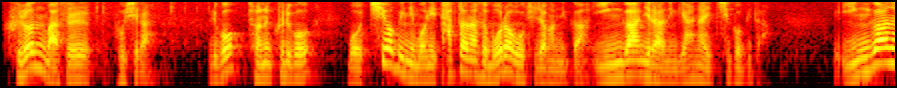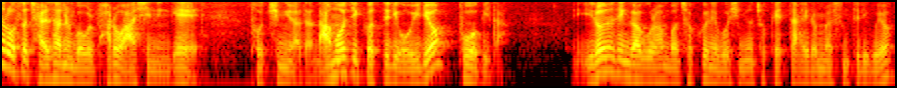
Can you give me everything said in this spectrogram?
그런 맛을 보시라. 그리고 저는 그리고 뭐 취업이니 뭐니 다 떠나서 뭐라고 주장합니까? 인간이라는 게 하나의 직업이다. 인간으로서 잘 사는 법을 바로 아시는 게 더 중요하다. 나머지 것들이 오히려 부업이다. 이런 생각으로 한번 접근해 보시면 좋겠다. 이런 말씀 드리고요.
